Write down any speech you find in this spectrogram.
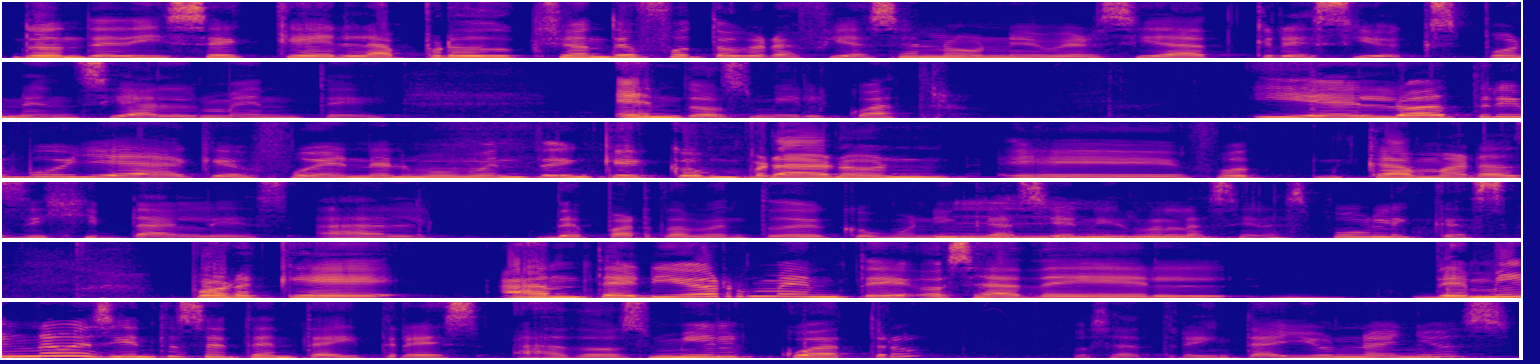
donde dice que la producción de fotografías en la universidad creció exponencialmente en 2004. Y él lo atribuye a que fue en el momento en que compraron eh, cámaras digitales al Departamento de Comunicación y mm. Relaciones Públicas. Porque anteriormente, o sea, del, de 1973 a 2004, o sea, 31 años,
